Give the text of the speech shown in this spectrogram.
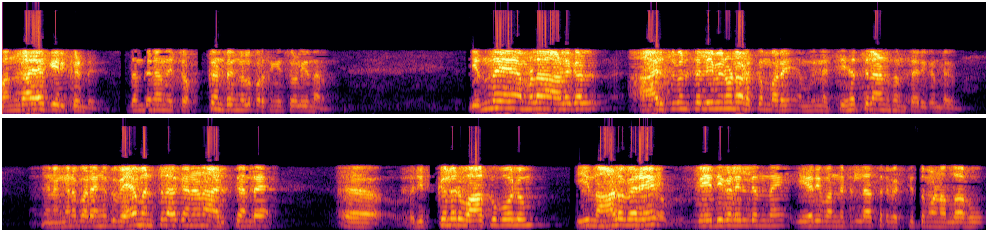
പങ്കായൊക്കെ ഇരിക്കുന്നുണ്ട് ഇതെന്തിനാന്ന് ഉണ്ട് നിങ്ങൾ പ്രസംഗിച്ചോളി എന്ന് പറഞ്ഞു. ഇന്ന് നമ്മളെ ആളുകൾ ആരിസുബിൻ സലീമിനോട് അടക്കം പറയും. നമുക്ക് നസീഹത്തിലാണ് സംസാരിക്കേണ്ടത്. ഞാൻ അങ്ങനെ പറയാം. നിങ്ങൾക്ക് വേഗം മനസ്സിലാക്കാനാണ് ഹാരിസ് ഖാന്റെ ഒരിക്കലൊരു വാക്കുപോലും ഈ നാളുവരെ വേദികളിൽ നിന്ന് ഏറി വന്നിട്ടില്ലാത്തൊരു വ്യക്തിത്വമാണ് അള്ളാഹു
